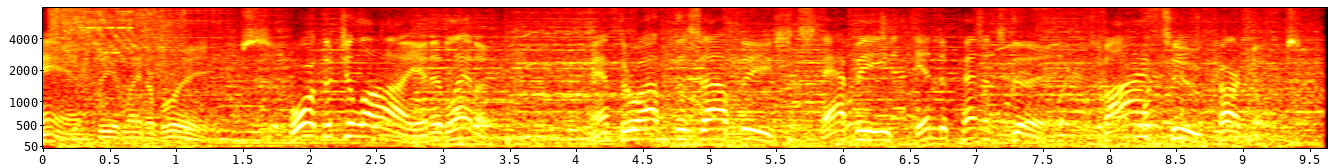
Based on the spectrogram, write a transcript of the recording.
and the Atlanta Braves. 4th of July in Atlanta and throughout the Southeast. Happy Independence Day. 5-2 Cardinals.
